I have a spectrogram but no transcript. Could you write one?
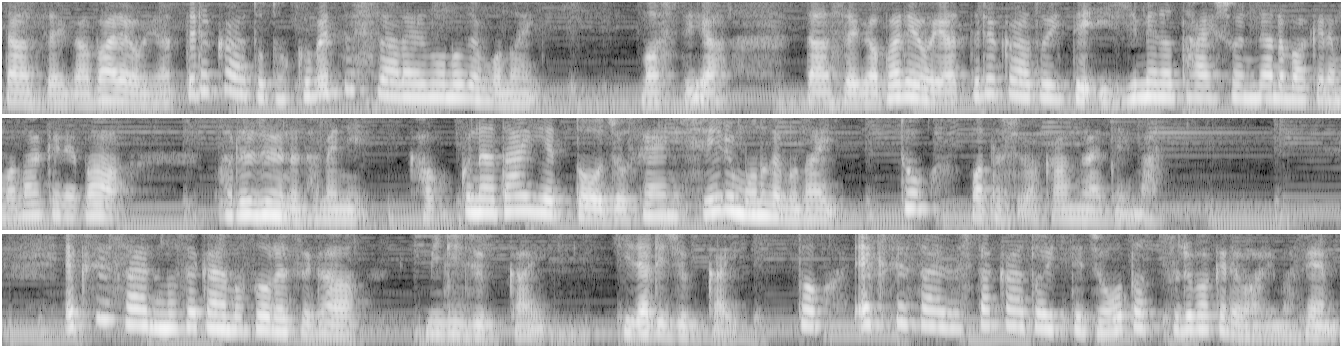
男性がバレエをやってるからと特別視されるものでもない。ましてや、男性がバレエをやってるからといっていじめの対象になるわけでもなければ、パルドゥーのために過酷なダイエットを女性に強いるものでもないと私は考えています。エクササイズの世界もそうですが、右10回、左10回とエクササイズしたからといって上達するわけではありません。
